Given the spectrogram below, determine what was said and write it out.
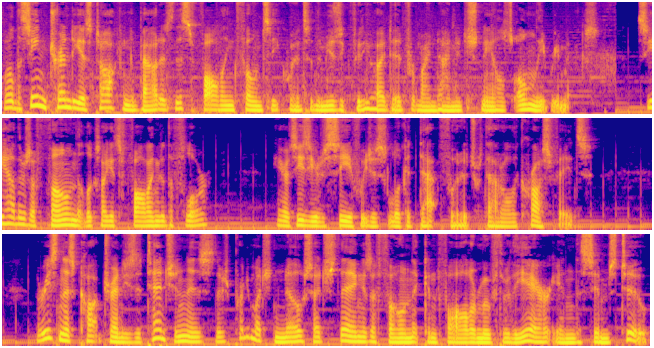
Well, the scene Trendy is talking about is this falling phone sequence in the music video I did for my Nine Inch Nails only remix. See how there's a phone that looks like it's falling to the floor? Here, it's easier to see if we just look at that footage without all the crossfades. The reason this caught Trendy's attention is there's pretty much no such thing as a phone that can fall or move through the air in The Sims 2,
